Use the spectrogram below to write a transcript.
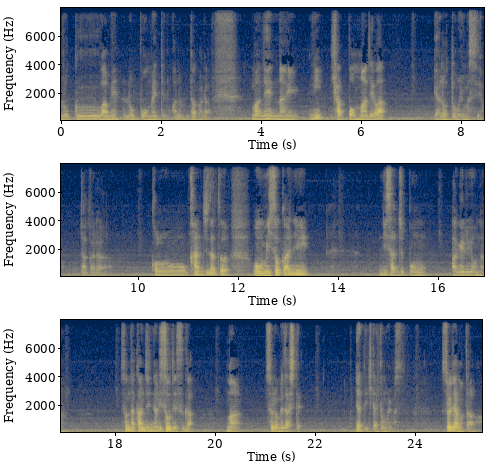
6話目？6本目っていうのかな？だからまあ年内に100本まではやろうと思いますよ。だからこの感じだと大晦日に2 3 0本あげるようなそんな感じになりそうですがまあそれを目指してやっていきたいと思います。それではまた。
